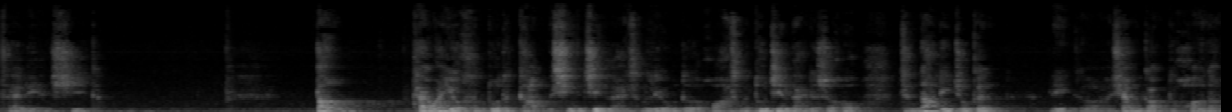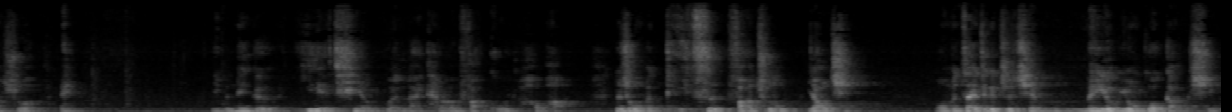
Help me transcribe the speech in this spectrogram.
在联系的。当台湾有很多的港星进来，什么刘德华什么都进来的时候，陈大力就跟那个香港的华纳说：“哎，你们那个叶倩文来台湾访国语好不好？那是我们第一次发出邀请，我们在这个之前没有用过港星。”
